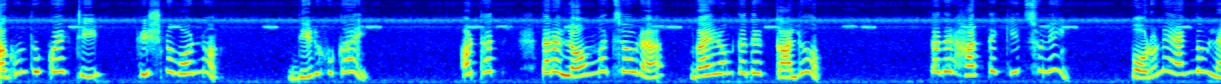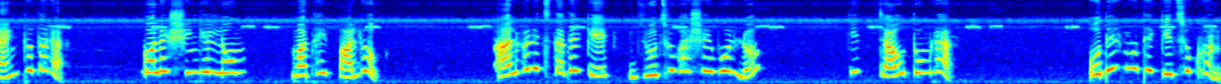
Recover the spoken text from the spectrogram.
আগন্তুক কয়েকটি কৃষ্ণবর্ণ, দীর্ঘকায়। অর্থাৎ তারা লম্বা চওড়া, গায়ের রং তাদের কালো। তাদের হাতে কিচ্ছু নেই। পরনে একদম ল্যাংটো তারা। গলের সিংহের লোম, মাথায় পালক। আলভারেজ তাদেরকে জুজু ভাষায় বলল, কি চাও তোমরা? ওদের মধ্যে কিছুক্ষণ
